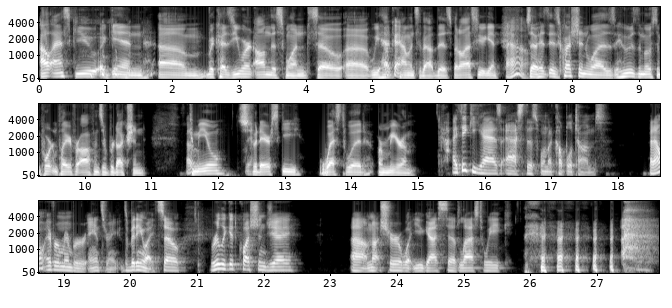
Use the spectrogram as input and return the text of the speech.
I'll ask you again um, because you weren't on this one. So uh, we had okay. comments about this, but I'll ask you again. Oh. So his, his question was Who is the most important player for offensive production? Oh. Kamil, Swiderski, yeah. Westwood, or Meram? I think he has asked this one a couple of times, but I don't ever remember answering it. But anyway, so really good question, Jay. Uh, I'm not sure what you guys said last week.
